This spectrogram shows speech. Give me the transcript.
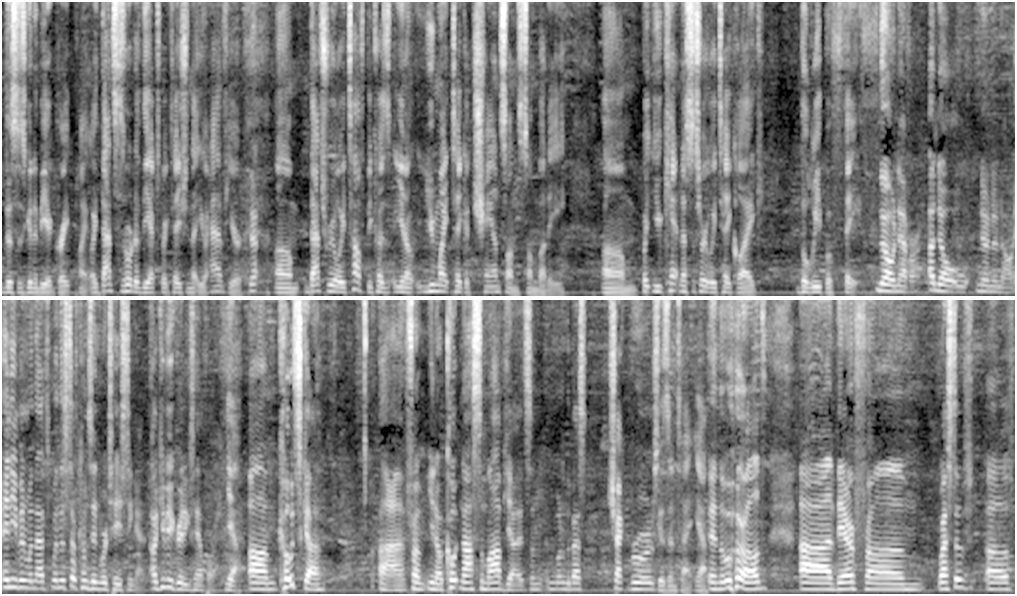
this is going to be a great pint. Like that's sort of the expectation that you have here. Yeah. Um, that's really tough because you know you might take a chance on somebody, um, but you can't necessarily take like the leap of faith. No, never. Uh, no, no, no, no. And even when that's when this stuff comes in, we're tasting it. I'll give you a great example. Yeah. Um, Koutská, uh, from you know Kout na Šumavě. It's one of the best Czech brewers Gesundheit, yeah. in the world. Uh, they're from west of, of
